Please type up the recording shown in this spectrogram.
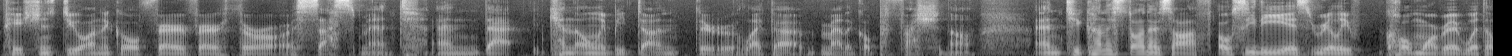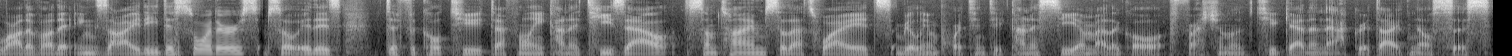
patients do undergo a very, very thorough assessment. And that can only be done through like a medical professional. And to kind of start us off, OCD is really comorbid with a lot of other anxiety disorders. So it is difficult to definitely kind of tease out sometimes. So that's why it's really important to kind of see a medical professional to get an accurate diagnosis.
